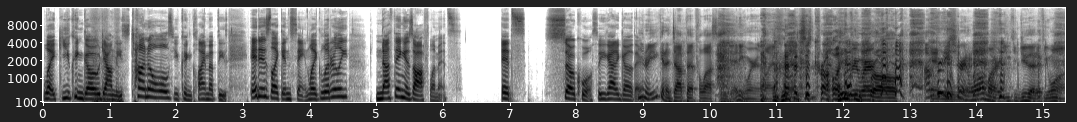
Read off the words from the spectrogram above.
Like, you can go down these tunnels, you can climb up these. It is like insane. Like, literally, nothing is off limits. It's so cool. So, you got to go there. you know, you can adopt that philosophy to anywhere in life. just crawl everywhere. crawl. I'm pretty sure in Walmart you can do that if you want.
